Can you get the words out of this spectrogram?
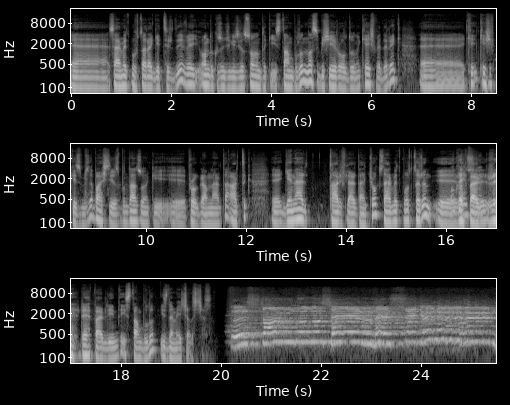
e, Sermet Muhtar'a getirdi ve 19. yüzyıl sonundaki İstanbul'un nasıl bir şehir olduğunu keşfederek e, ke, keşif gezimize başlıyoruz. Bundan sonraki e, programlarda artık e, genel tariflerden çok Sermet Muhtar'ın e, rehber, re, rehberliğinde İstanbul'u izlemeye çalışacağız. İstanbul'u sevmezse gönül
